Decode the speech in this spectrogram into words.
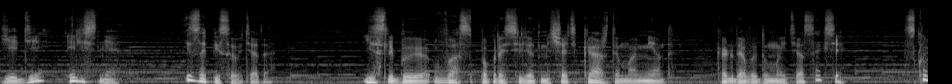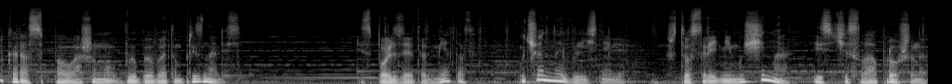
еде или сне, и записывать это. Если бы вас попросили отмечать каждый момент, когда вы думаете о сексе, сколько раз, по-вашему, вы бы в этом признались? Используя этот метод, ученые выяснили – что средний мужчина из числа опрошенных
